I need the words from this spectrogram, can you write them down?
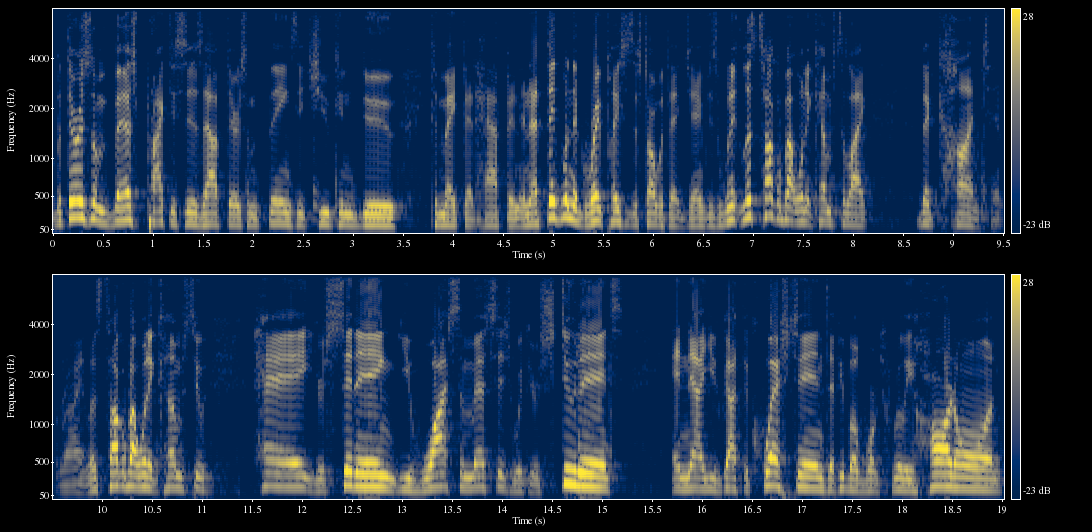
But there are some best practices out there, some things that you can do to make that happen. And I think one of the great places to start with that, James, is when it, let's talk about when it comes to like the content, right? Let's talk about when it comes to, hey, you're sitting, you've watched the message with your students, and now you've got the questions that people have worked really hard on.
